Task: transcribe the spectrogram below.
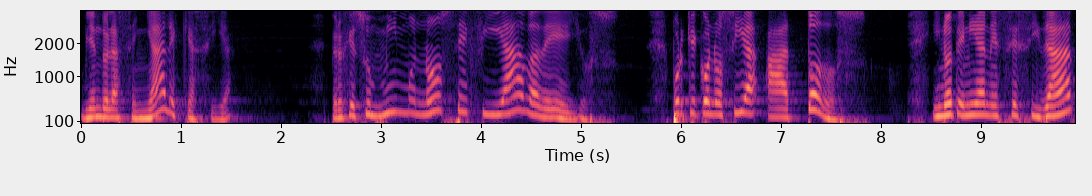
viendo las señales que hacía, pero Jesús mismo no se fiaba de ellos, porque conocía a todos y no tenía necesidad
